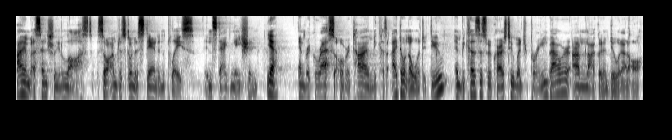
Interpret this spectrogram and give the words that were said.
I am essentially lost, so I'm just going to stand in place in stagnation Yeah. and regress over time because I don't know what to do. And because this requires too much brain power, I'm not going to do it at all.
